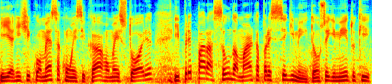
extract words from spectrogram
e a gente começa com esse carro uma história e preparação da marca para esse segmento. É um segmento que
